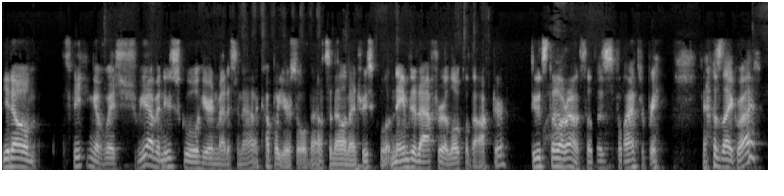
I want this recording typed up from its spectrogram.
You know, speaking of which, we have a new school here in Medicine Hat, a couple years old now. It's an elementary school. Named it after a local doctor. Dude's still Wow. around, still does philanthropy. I was like, what?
